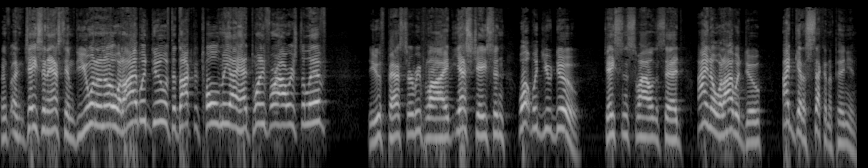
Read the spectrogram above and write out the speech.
and Jason asked him, Do you want to know what I would do if the doctor told me I had 24 hours to live? The youth pastor replied, Yes, Jason, what would you do? Jason smiled and said, I know what I would do. I'd get a second opinion.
